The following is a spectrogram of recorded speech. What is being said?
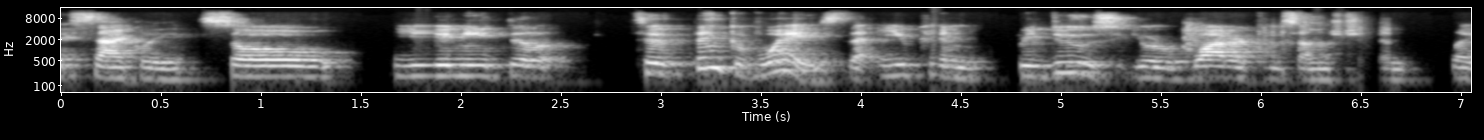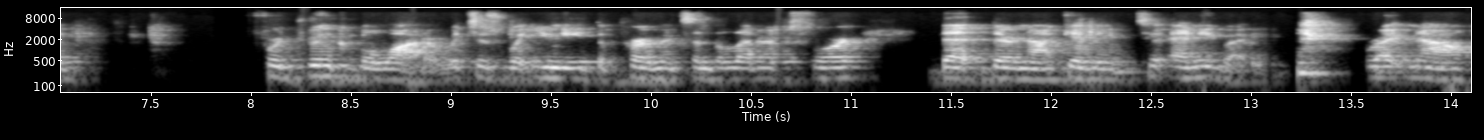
Exactly. So you need to to think of ways that you can reduce your water consumption, like for drinkable water, which is what you need the permits and the letters for that they're not giving to anybody right now.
